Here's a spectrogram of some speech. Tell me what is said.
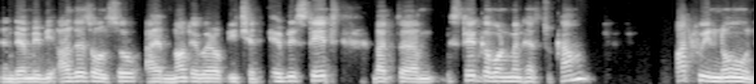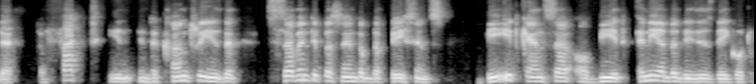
and there may be others also. I am not aware of each and every state, but um, state government has to come. But we know that the fact in, in the country is that 70% of the patients, be it cancer or be it any other disease, they go to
